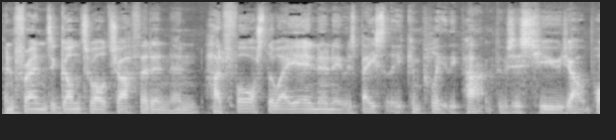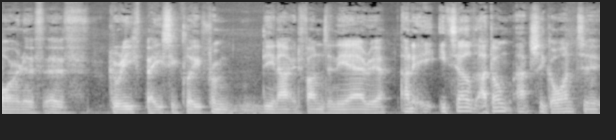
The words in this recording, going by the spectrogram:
and friends had gone to Old Trafford and, and had forced the way in and it was basically completely packed. There was this huge outpouring of, of grief basically from the United fans in the area. And he, he told I don't actually go on to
